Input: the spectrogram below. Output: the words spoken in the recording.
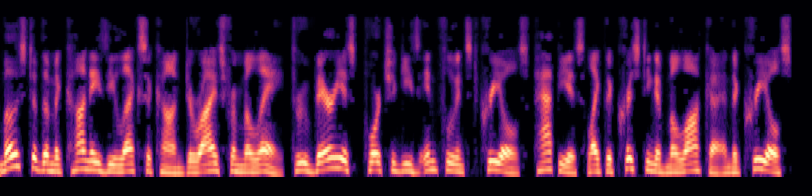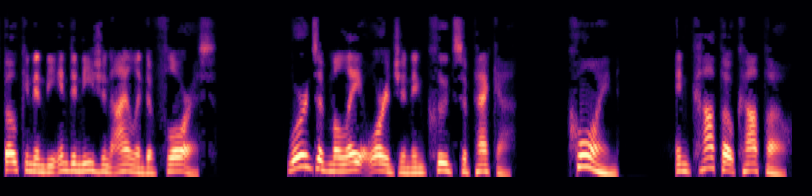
most of the Macanese lexicon derives from Malay, through various Portuguese-influenced Creoles Papias like the Kristang of Malacca and the Creole spoken in the Indonesian island of Flores. Words of Malay origin include sepeka, coin, and kapo-kapo,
